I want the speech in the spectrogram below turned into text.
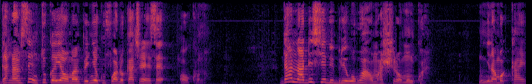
Galamsey ntokɔ yi a ɔmampanyini akufo ado ka kyerɛ yɛ sɛ ɔkɔ no ghana adehyeɛ bebree wɔ hɔ a ɔmahwerɛ ɔmo nkwa mo nyinaa mo kae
